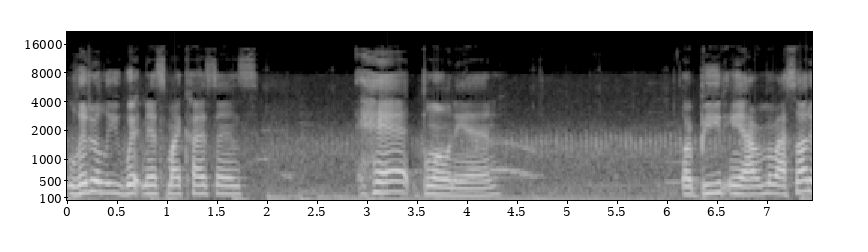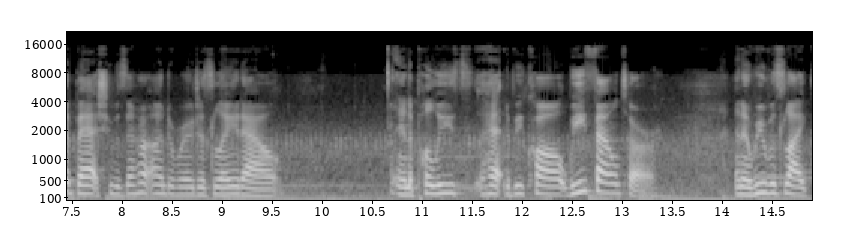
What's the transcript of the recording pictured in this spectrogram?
literally witnessed my cousin's head blown in or beat in. I remember I saw the bat. She was in her underwear, just laid out, and the police had to be called. We found her and then we was like,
